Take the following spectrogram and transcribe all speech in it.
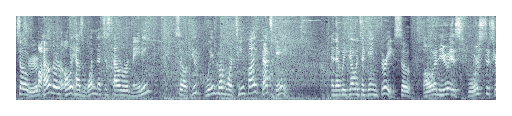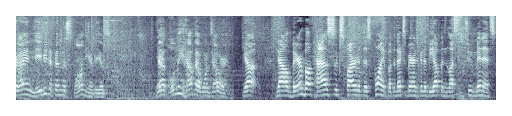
So True. Uh, Ohio Northern only has one Nexus tower remaining. So if you win one more team fight, that's game. And then we go into game three. So ONU is forced to try and maybe defend the spawn here because Yeah. they only have that one tower. yeah. Now Baron buff has expired at this point, but the next Baron's going to be up in less than two minutes.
